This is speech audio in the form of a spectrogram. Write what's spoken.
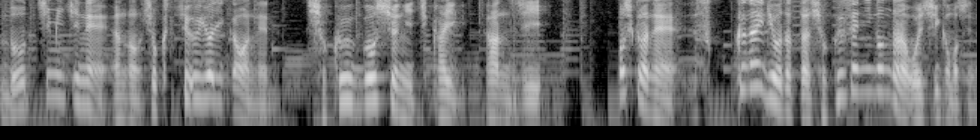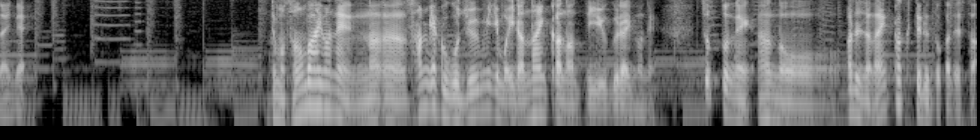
どっちみちね、あの、食中よりかはね、食後酒に近い感じ。もしくはね、少ない量だったら食前に飲んだら美味しいかもしれないね。でもその場合はね、350ミリもいらないかなっていうぐらいのね、ちょっとね、あのー、あるじゃない？カクテルとかでさ、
